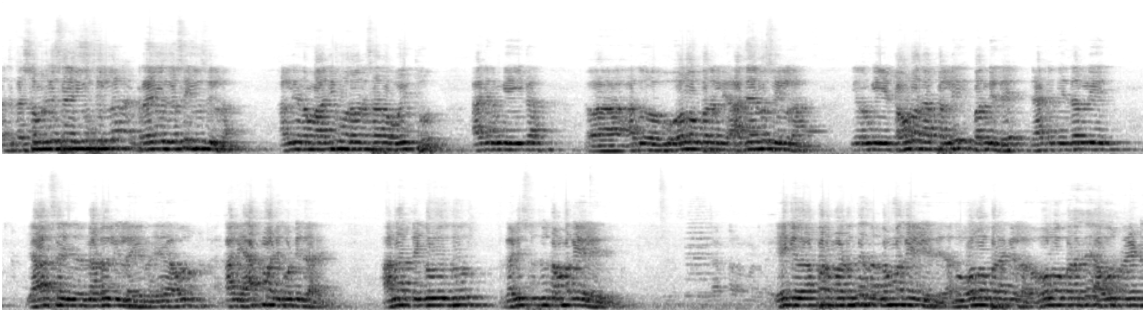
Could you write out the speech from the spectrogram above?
ಅದು ಕಸ್ಟಮರ್ಗೆ ಸಹ ಯೂಸ್ ಇಲ್ಲ ಡ್ರೈವರ್ಗೆ ಸಹ ಯೂಸ್ ಇಲ್ಲ. ಅಲ್ಲಿ ನಮ್ಮ ಹದಿಮೂರುವರೆ ಸಾವಿರ ಹೋಯ್ತು. ಹಾಗೆ ನಮಗೆ ಈಗ ಅದು ಓಲಾ Uber ಅಲ್ಲಿ ಆದಾಯನೂ ಸಹ ಇಲ್ಲ. ನಮಗೆ ಈ ಡೌನ್ಲೋಡ್ ಆಪ್ ಅಲ್ಲಿ ಬಂದಿದೆ. ಯಾಕಂದ್ರೆ ಇದರಲ್ಲಿ ಯಾರು ಸಹ ನಡಲಿಲ್ಲ ಏನು ಅವರು ಖಾಲಿ ಆ್ಯಪ್ ಮಾಡಿ ಕೊಟ್ಟಿದ್ದಾರೆ. ಹಣ ತೆಗೊಳ್ಳೋದು ಗಳಿಸುವುದು ನಮ್ಮ ಕೈಯಲ್ಲಿ ಇದೆ. ಹೇಗೆ ವ್ಯಾಪಾರ ಮಾಡೋದು ನಮ್ಮ ಕೈಯಲ್ಲಿ ಇದೆ. ಅದು ಓಲೋ ಬರೋಕ್ಕಿಲ್ಲ ಓಲೋ ಬರದೆ ಅವ್ರ ರೇಟ್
